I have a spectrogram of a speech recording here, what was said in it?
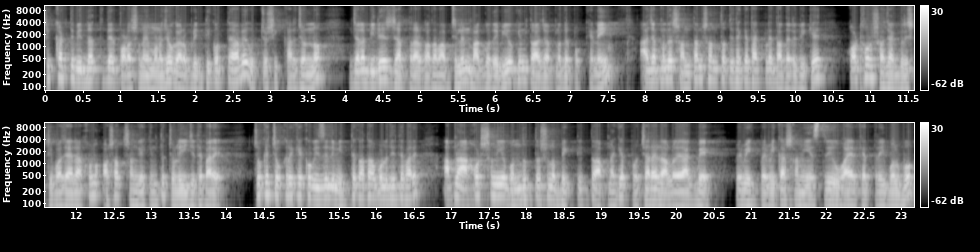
শিক্ষার্থী বিদ্যার্থীদের পড়াশোনায় মনোযোগ আরও বৃদ্ধি করতে হবে উচ্চশিক্ষার জন্য। যারা বিদেশ যাত্রার কথা ভাবছিলেন, ভাগ্যদেবীও কিন্তু আজ আপনাদের পক্ষে নেই। আজ আপনাদের সন্তান সন্ততি থেকে থাকলে তাদের দিকে কঠোর সজাগ দৃষ্টি বজায় রাখুন, অসৎ সঙ্গে কিন্তু চলেই যেতে পারে। চোখে চোখ রেখে খুব ইজিলি মিথ্যে কথাও বলে দিতে পারে। আপনার আকর্ষণীয় বন্ধুত্বসুলভ ব্যক্তিত্ব আপনাকে প্রচারের আলোয় রাখবে। প্রেমিক, প্রেমিকা, স্বামী, স্ত্রী, উভয়ের ক্ষেত্রেই বলব,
